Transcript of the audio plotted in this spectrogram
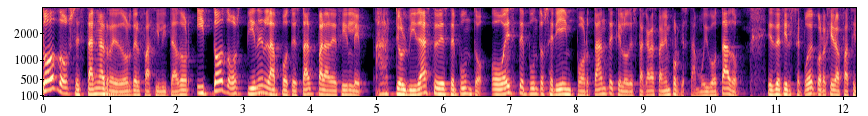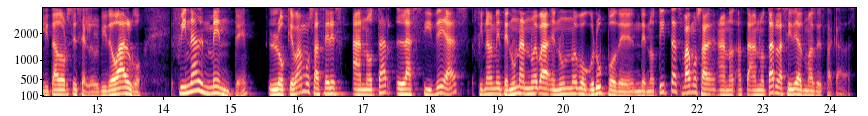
todos están alrededor del facilitador y todos tienen la potestad para decirle, ah, te olvidaste de este punto o este punto sería importante que lo destacaras también porque está muy votado. Es decir, se puede corregir al facilitador si se le olvidó algo. Finalmente, lo que vamos a hacer es anotar las ideas, finalmente en, una nueva, en un nuevo grupo de, notitas, vamos a, a anotar las ideas más destacadas.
